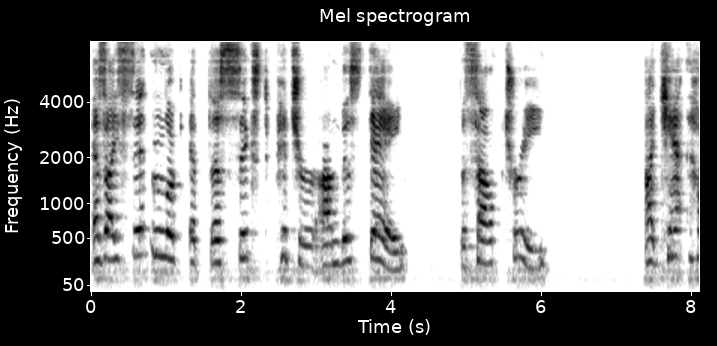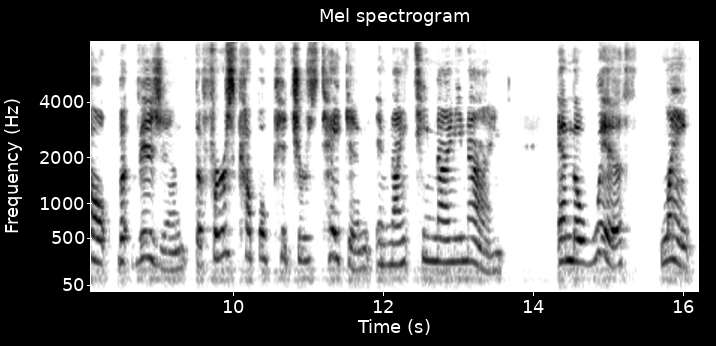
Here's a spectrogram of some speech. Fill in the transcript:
As I sit and look at the sixth picture on this day, the south tree, I can't help but vision the first couple pictures taken in 1999 and the width, length,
